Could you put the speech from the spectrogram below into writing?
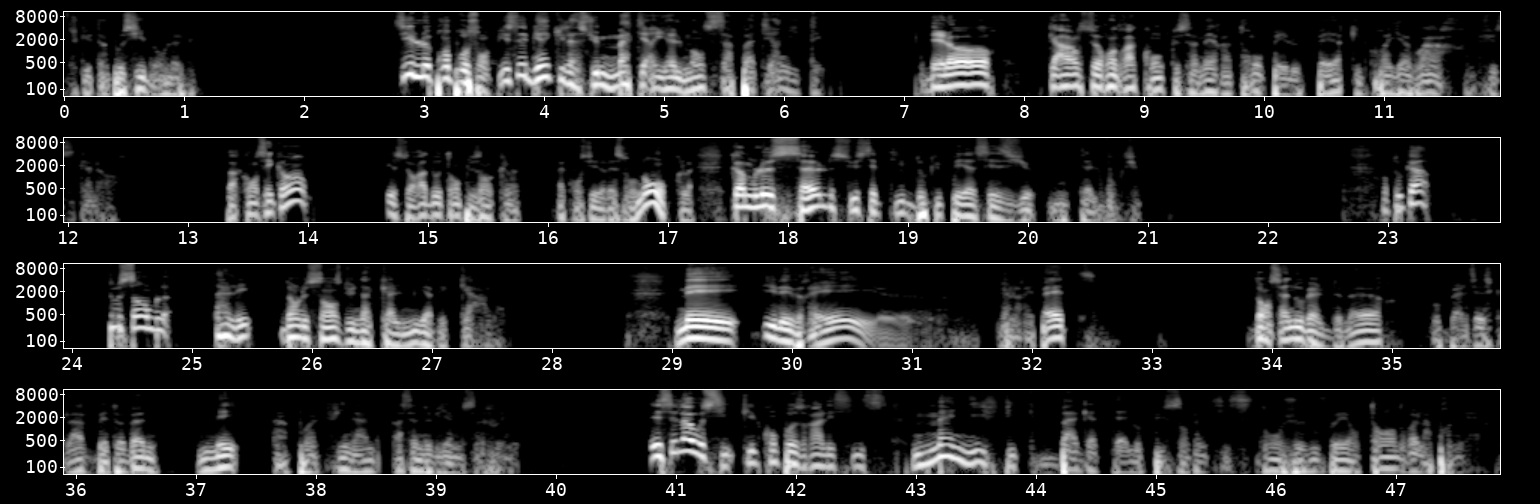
Ce qui est impossible, on l'a vu. S'il le prend pour son fils, c'est bien qu'il assume matériellement sa paternité. Dès lors, Karl se rendra compte que sa mère a trompé le père qu'il croyait avoir jusqu'alors. Par conséquent, il sera d'autant plus enclin à considérer son oncle comme le seul susceptible d'occuper à ses yeux une telle fonction. En tout cas, tout semble aller dans le sens d'une accalmie avec Karl. Mais il est vrai, euh, je le répète, dans sa nouvelle demeure, aux belles esclaves, Beethoven met un point final à sa neuvième symphonie. Et c'est là aussi qu'il composera les six magnifiques bagatelles opus 126, dont je vous fais entendre la première.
